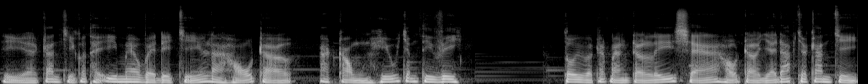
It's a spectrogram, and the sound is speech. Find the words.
thì à, các anh chị có thể email về địa chỉ là hỗ trợ a hiếu tv tôi và các bạn trợ lý sẽ hỗ trợ giải đáp cho các anh chị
